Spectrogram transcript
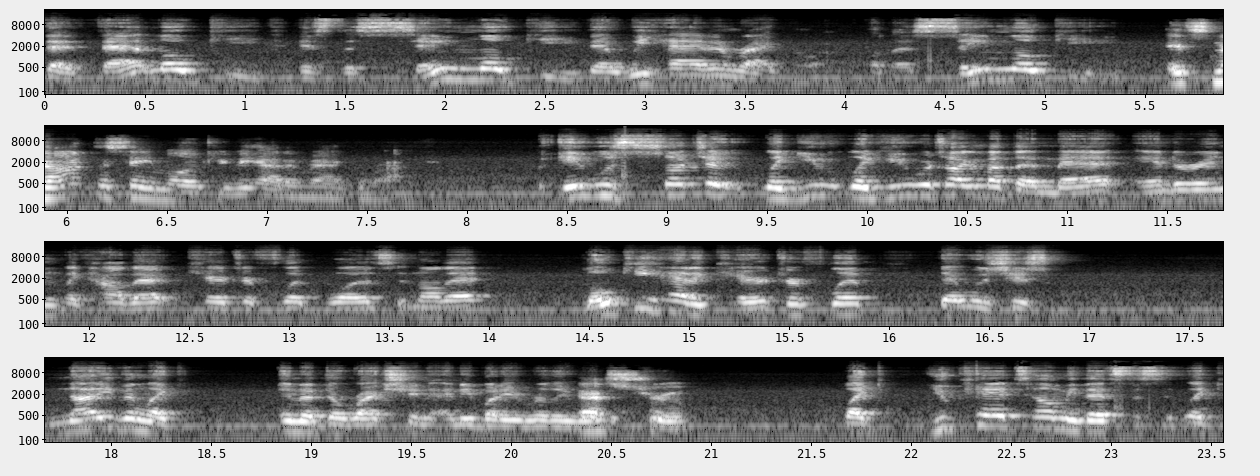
that that Loki is the same Loki that we had in Ragnarok, or the same Loki. It's not the same Loki we had in Ragnarok. It was such a like you like you were talking about the Mandarin, like how that character flip was and all that. Loki had a character flip that was just not even like in a direction anybody really That's true. like you can't tell me that's the like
